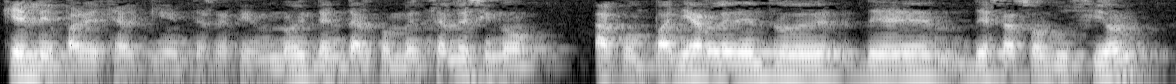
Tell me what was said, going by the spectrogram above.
qué le parece al cliente. Es decir, no intentar convencerle, sino acompañarle dentro de esa solución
